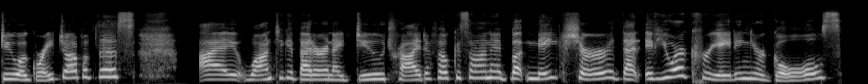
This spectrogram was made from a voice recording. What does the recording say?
do a great job of this. I want to get better and I do try to focus on it, but make sure that if you are creating your goals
